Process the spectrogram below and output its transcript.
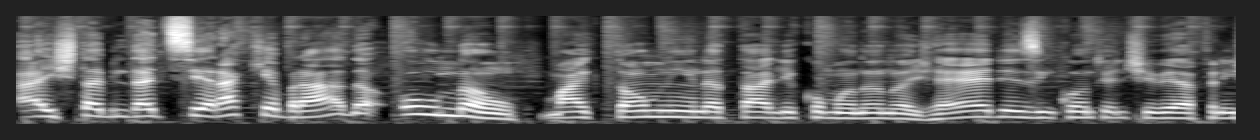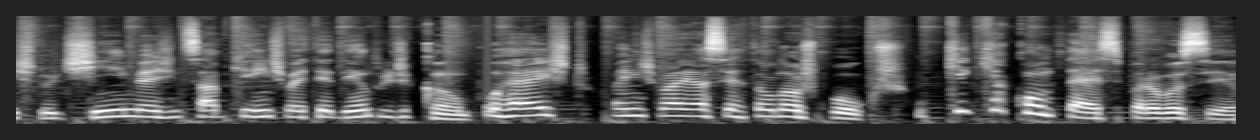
a estabilidade será quebrada ou não? Mike Tomlin ainda tá ali comandando as rédeas, enquanto ele estiver à frente do time, a gente sabe que a gente vai ter dentro de campo. O resto, a gente vai acertando aos poucos. O que que acontece para você?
